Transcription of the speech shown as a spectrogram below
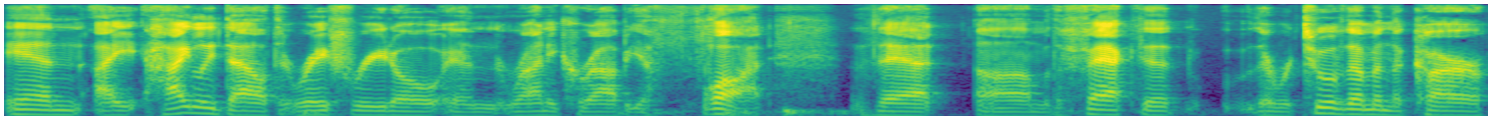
And I highly doubt that Ray Ferrito and Ronnie Carabbia thought that um, the fact that there were two of them in the car.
